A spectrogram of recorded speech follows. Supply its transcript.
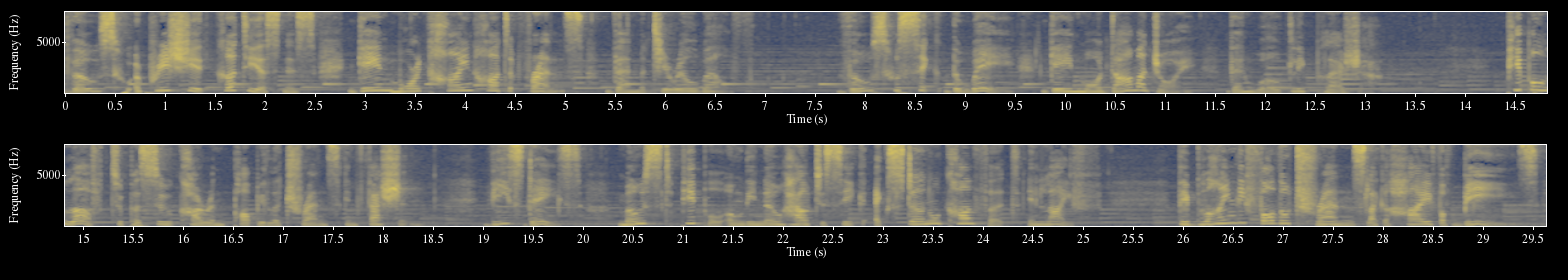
Those who appreciate courteousness gain more kind hearted friends than material wealth. Those who seek the way gain more Dharma joy than worldly pleasure. People love to pursue current popular trends in fashion. These days, most people only know how to seek external comfort in life. They blindly follow trends like a hive of bees.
